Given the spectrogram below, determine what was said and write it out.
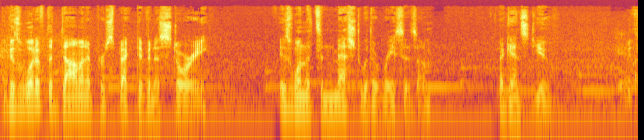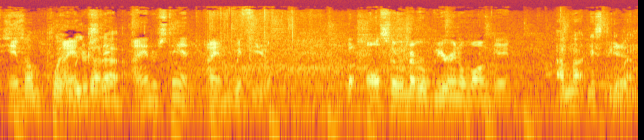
Because what if the dominant perspective in a story is one that's enmeshed with a racism against you? With At him, some point I we understand. gotta- I understand. I am with you, but also remember we're in a long game. I'm not listening, man.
